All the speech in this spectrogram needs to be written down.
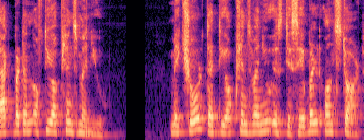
back button of the Options menu. Make sure that the Options menu is disabled on start.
